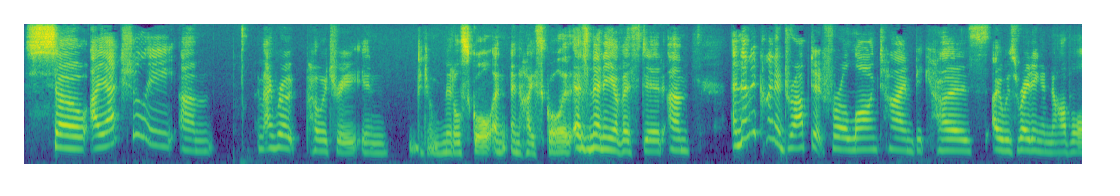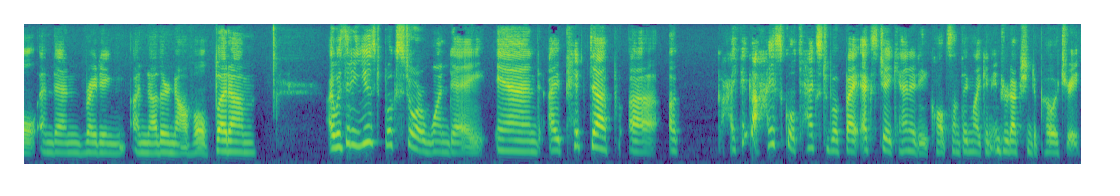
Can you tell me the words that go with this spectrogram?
So I actually um, I wrote poetry in you know, middle school and, and, high school, as many of us did. Um, and then I kind of dropped it for a long time because I was writing a novel and then writing another novel. But um, I was at a used bookstore one day and I picked up uh, a I think a high school textbook by X.J. Kennedy called something like an Introduction to Poetry,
